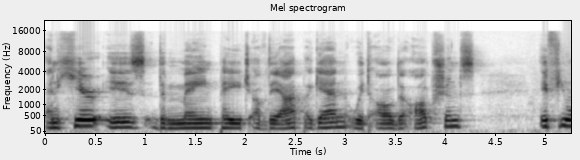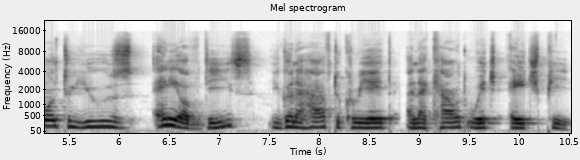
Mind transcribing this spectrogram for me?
And here is the main page of the app again with all the options. If you want to use any of these, you're going to have to create an account with HP.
